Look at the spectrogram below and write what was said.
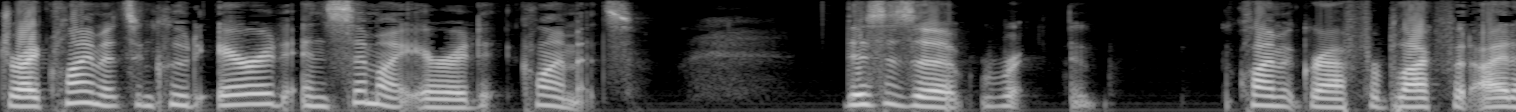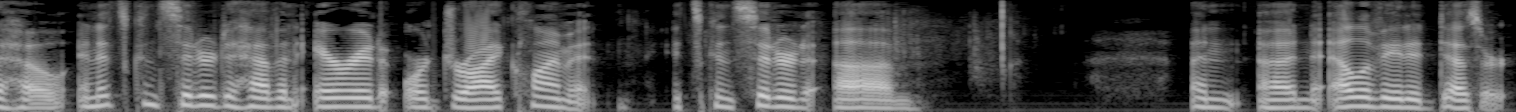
Dry climates include arid and semi-arid climates. This is a climate graph for Blackfoot, Idaho, and it's considered to have an arid or dry climate. It's considered um, an, an elevated desert.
